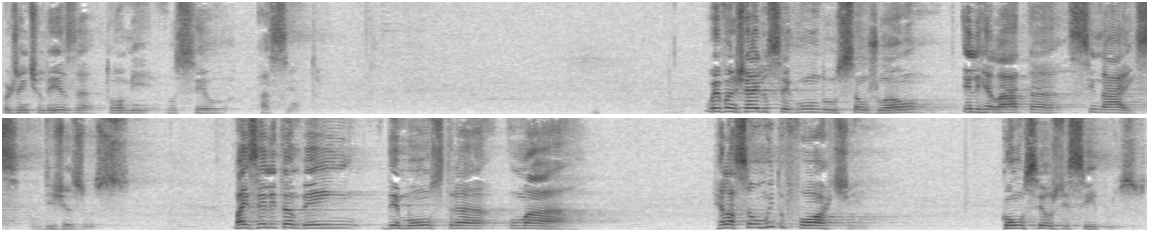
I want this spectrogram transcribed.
Por gentileza, tome o seu assento. O Evangelho segundo São João, ele relata sinais de Jesus. Mas ele também demonstra uma relação muito forte com os seus discípulos.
